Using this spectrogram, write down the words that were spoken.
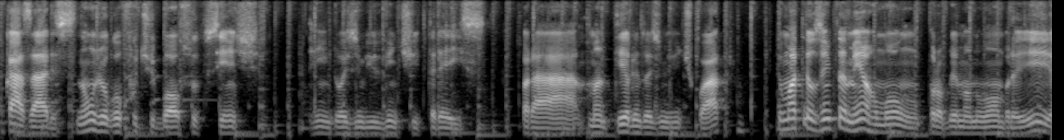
O Casares não jogou futebol suficiente em 2023 para mantê-lo em 2024. E o Mateuzinho também arrumou um problema no ombro aí,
